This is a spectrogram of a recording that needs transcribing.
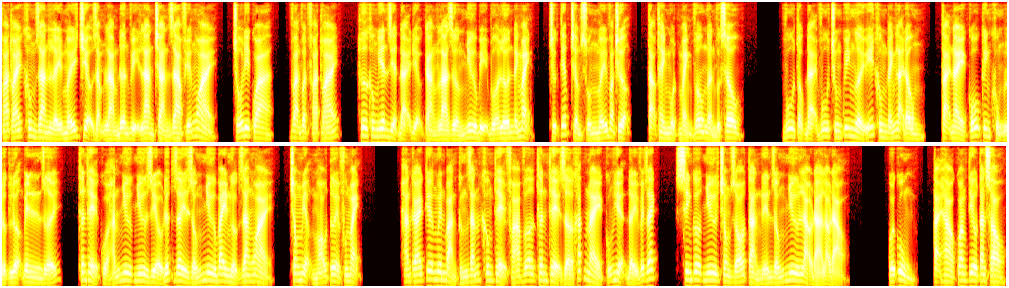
phá thoái không gian lấy mấy triệu dặm làm đơn vị lan tràn ra phía ngoài, chỗ đi qua, vạn vật phá thoái, hư không yên diệt đại địa càng là dường như bị búa lớn đánh mạnh, trực tiếp chầm xuống mấy vạn trượng, tạo thành một mảnh vô ngần vực sâu. Vu tộc đại vu trung quy người ít không đánh lại đông, tại này cố kinh khủng lực lượng bên dưới, thân thể của hắn như như diều đứt dây giống như bay ngược ra ngoài, trong miệng máu tươi phun mạnh. Hắn cái kia nguyên bản cứng rắn không thể phá vỡ thân thể giờ khắc này cũng hiện đầy vết rách, sinh cơ như trong gió tàn đến giống như lảo đà lảo đảo. Cuối cùng, tại hào quang tiêu tan sau,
